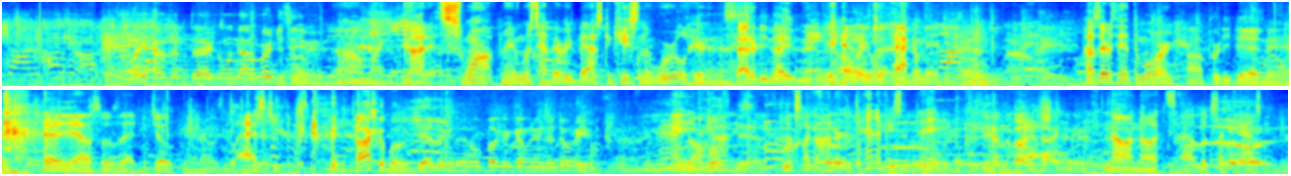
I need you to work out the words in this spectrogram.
Hey, Mike, how's it uh, going down emergency here? Oh my god, it's swamped, man. Must have every basket case in the world here tonight. Saturday night, man. Yeah, they really pack 'em in here. Wow. How's everything at the morgue? Uh, pretty dead, man. yeah, so was that joke, man. That was last year's. Talk about dead. Look at that old bugger coming in the door here. Yeah, He's almost it. dead. Looks like 110 if he's a day. Is he having a heart attack? No, no, it's, uh, it looks like it has.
